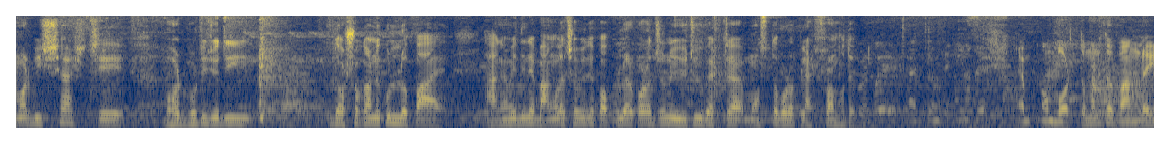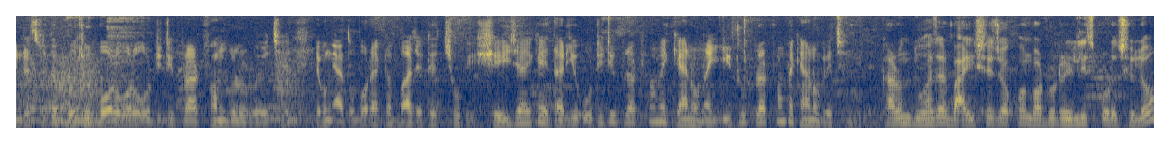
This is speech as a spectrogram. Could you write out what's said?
আমার বিশ্বাস যে ভটভটি যদি দর্শক আনুকূল্য পায়। আগামী দিনে বাংলা ছবিকে পপুলার করার জন্য ইউটিউব একটা মস্ত বড় প্ল্যাটফর্ম হতে পারে। একদম ঠিক। না বর্তমানে তো বাংলা ইন্ডাস্ট্রিতে প্রচুর বড় বড় ওটিটি প্ল্যাটফর্মগুলো রয়েছে এবং এত বড় একটা বাজেটের ছবি। সেই জায়গায় দাঁড়িয়ে ওটিটি প্ল্যাটফর্মে কেন নাই? ইউটিউব প্ল্যাটফর্মটা কেন বেছে নিলে? কারণ দু হাজার বাইশে যখন ভটভটি রিলিজ করেছিল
